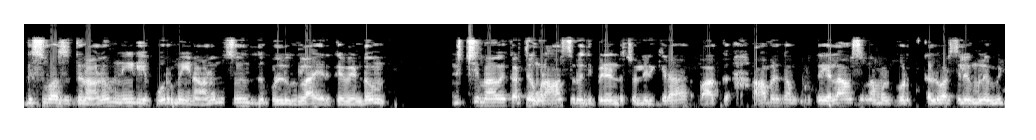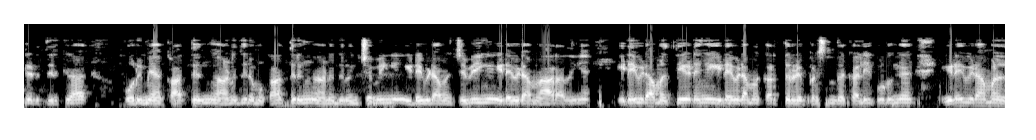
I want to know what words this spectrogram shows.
விசுவாசத்தினாலும் நீடிய பொறுமையினாலும் சுதந்திர கொள்ளுகளாக இருக்க வேண்டும். நிச்சயமாக கருத்து உங்களை ஆசீர்வதிப்பேன் என்று சொல்லியிருக்கிறார். வாக்கு ஆபரகம் கொடுத்த எல்லா ஆசிரியர் நம்ம கல்வார் சிலுவை மீட்டெடுத்திருக்கிறார். பொறுமையாக பொறுமையா காத்துருங்க அனுதினம் காத்துருங்க அனுதினம் செவிங்க இடைவிடாமல் செவிங்க இடைவிடாமல் ஆறாதீங்க இடைவிடாமல் தேடுங்க இடைவிடாமல் கருத்தருடைய பிரசந்த களி கொடுங்க இடைவிடாமல்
